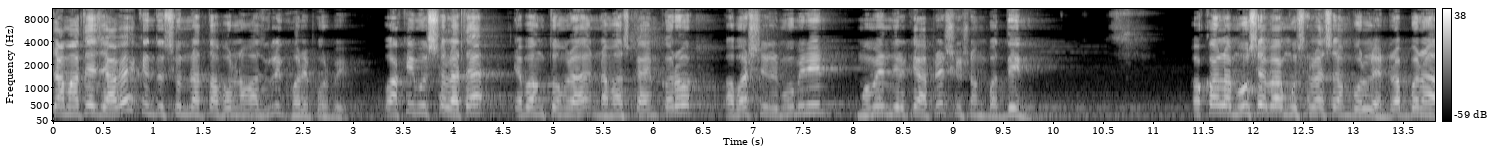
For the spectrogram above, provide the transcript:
জামাতে যাবে, কিন্তু সুন্নাত নফল নামাজগুলি ঘরে পড়বে। ওয়াকিমুসলাতা এবং তোমরা নামাজ কায়েম করো অবশ্যের মুমিনিন, মুমিনদেরকে আপনি সুসংবাদ দিন। অকালা মুসা এবং মুসাল্লাম বললেন, রব্বানা,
